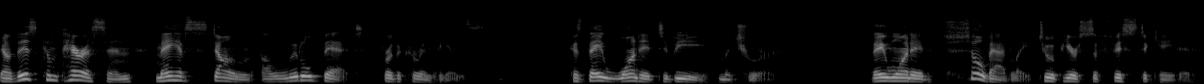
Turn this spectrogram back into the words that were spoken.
Now, this comparison may have stung a little bit for the Corinthians because they wanted to be mature. They wanted so badly to appear sophisticated.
